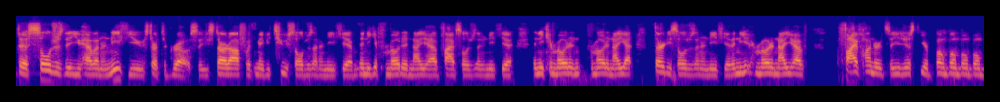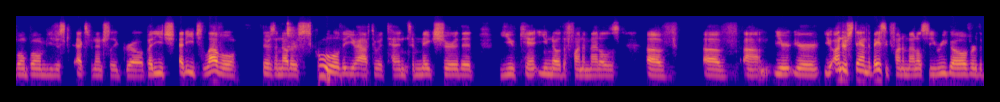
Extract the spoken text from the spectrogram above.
the soldiers that you have underneath you start to grow. So you start off with maybe two soldiers underneath you then you get promoted now you have five soldiers underneath you. Then you get promoted promoted now you got 30 soldiers underneath you. Then you get promoted now you have 500 so you just you're boom boom boom boom boom boom. You just exponentially grow. But each at each level there's another school that you have to attend to make sure that you can't you know the fundamentals of of um, your your you understand the basic fundamentals so you re-go over the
